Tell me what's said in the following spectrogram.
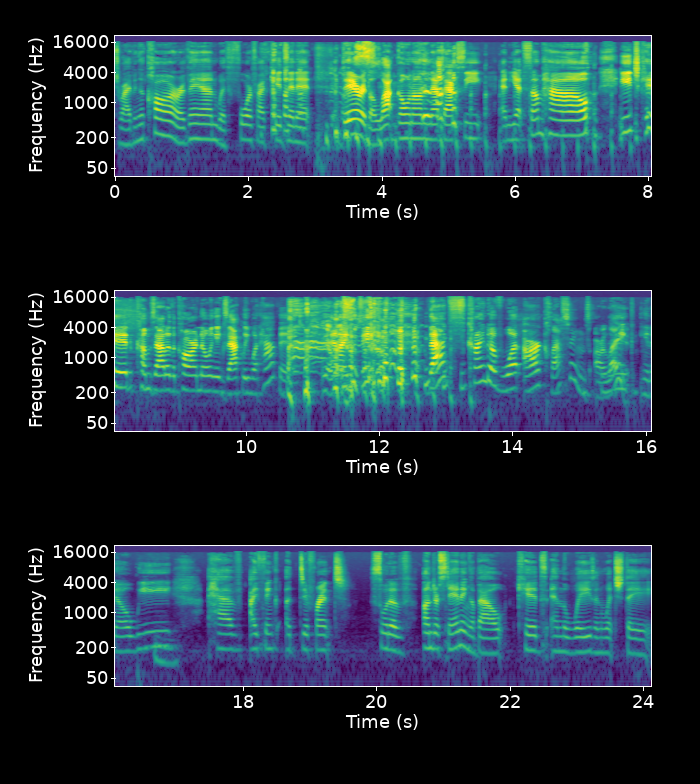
driving a car or a van with four or five kids in it. there is a lot going on in that back seat, and yet somehow each kid comes out of the car knowing exactly what happened. Yeah, and I think that's kind of what our classrooms are right. like. You know, we mm. have, I think, a different sort of understanding about kids and the ways in which they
